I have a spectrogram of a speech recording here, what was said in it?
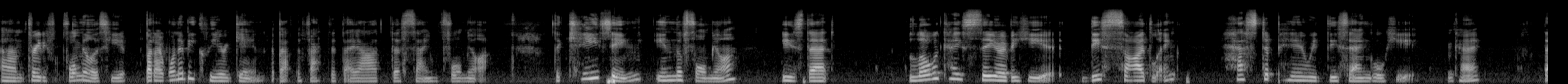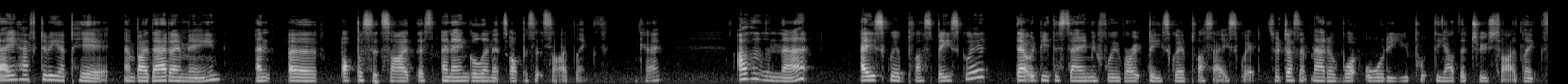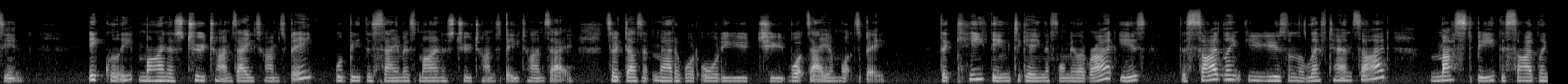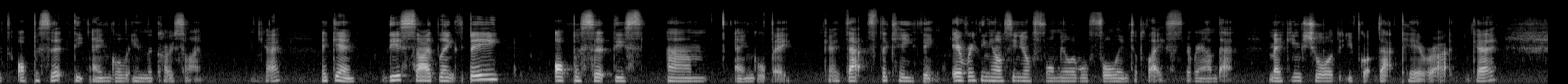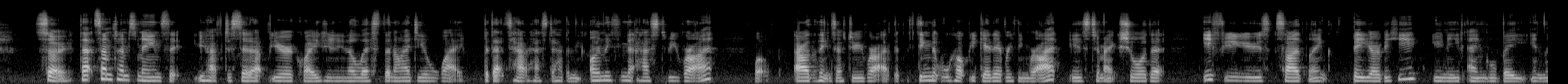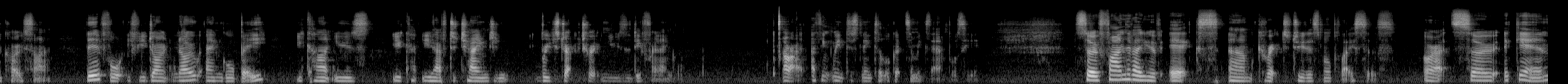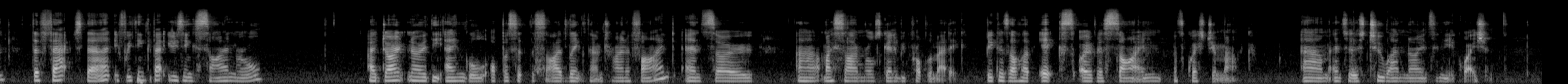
um, three different formulas here, but I want to be clear again about the fact that they are the same formula. The key thing in the formula is that lowercase c over here, this side length, has to pair with this angle here, okay? They have to be a pair, and by that I mean an a opposite side, an angle and its opposite side length, okay? Other than that, a squared plus b squared that would be the same if we wrote b squared plus a squared. So it doesn't matter what order you put the other two side lengths in. Equally, minus 2 times a times b would be the same as minus 2 times b times a. So it doesn't matter what order you choose, what's a and what's b. The key thing to getting the formula right is the side length you use on the left-hand side must be the side length opposite the angle in the cosine. Okay, Again, this side length b opposite this um, angle b. Okay, that's the key thing. Everything else in your formula will fall into place around that, making sure that you've got that pair right, okay? So that sometimes means that you have to set up your equation in a less than ideal way, but that's how it has to happen. The only thing that has to be right, well, our other things have to be right, but the thing that will help you get everything right is to make sure that if you use side length b over here, you need angle b in the cosine. Therefore, if you don't know angle b, you can't use, you, can, you have to change and restructure it and use a different angle. All right, I think we just need to look at some examples here. So find the value of x, um, correct to two decimal places. All right, so again, the fact that if we think about using sine rule, I don't know the angle opposite the side length I'm trying to find, and so uh, my sine rule is going to be problematic because I'll have x over sine of question mark. Um, and so there's two unknowns in the equation.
